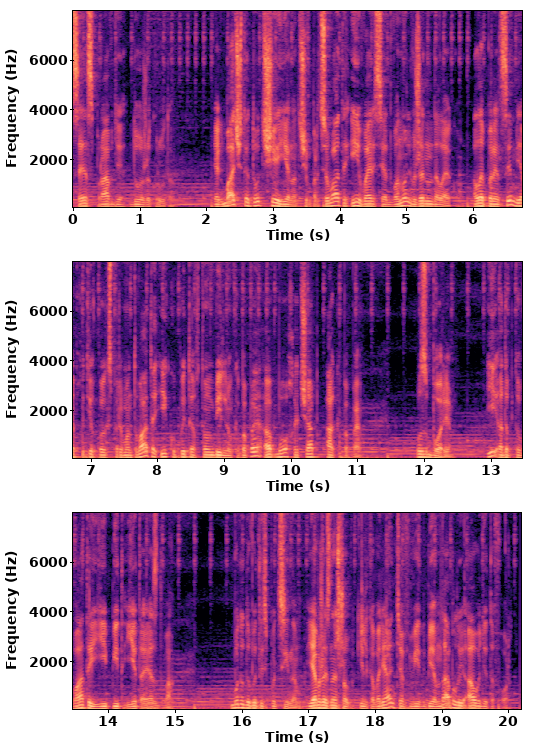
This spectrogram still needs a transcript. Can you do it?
це справді дуже круто. Як бачите, тут ще є над чим працювати, і версія 2.0 вже недалеко. Але перед цим я б хотів поекспериментувати і купити автомобільну КПП або хоча б АКПП у зборі і адаптувати її під ETS 2. Буду дивитись по цінам. Я вже знайшов кілька варіантів від BMW, Audi та Ford.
